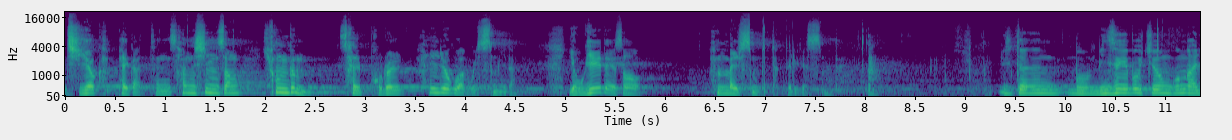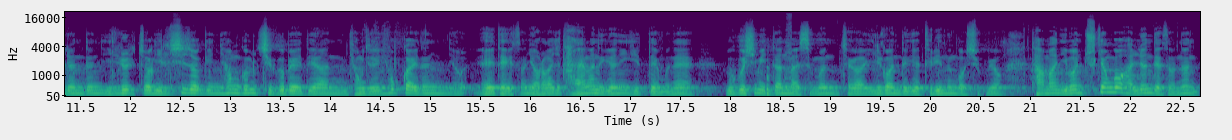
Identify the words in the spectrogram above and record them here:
지역 화폐 같은 선심성 현금 살포를 하려고 하고 있습니다. 여기에 대해서 한 말씀 부탁드리겠습니다. 일단은 뭐 민생회복지원금 관련된 일률적 일시적인 현금 지급에 대한 경제적 효과에 대해서는 여러 가지 다양한 의견이기 때문에 의구심이 있다는 말씀은 제가 일관되게 드리는 것이고요. 다만 이번 추경과 관련돼서는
